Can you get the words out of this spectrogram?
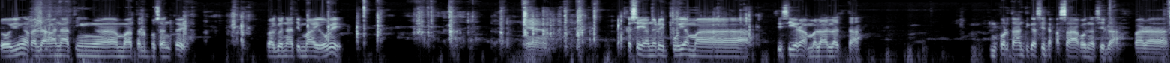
So yun nga, kailangan nating ah, matalbusan to eh. Bago natin maiuwi. Ayan. Kasi ano rin po yan, masisira, malalata. Importante kasi nakasako na sila para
